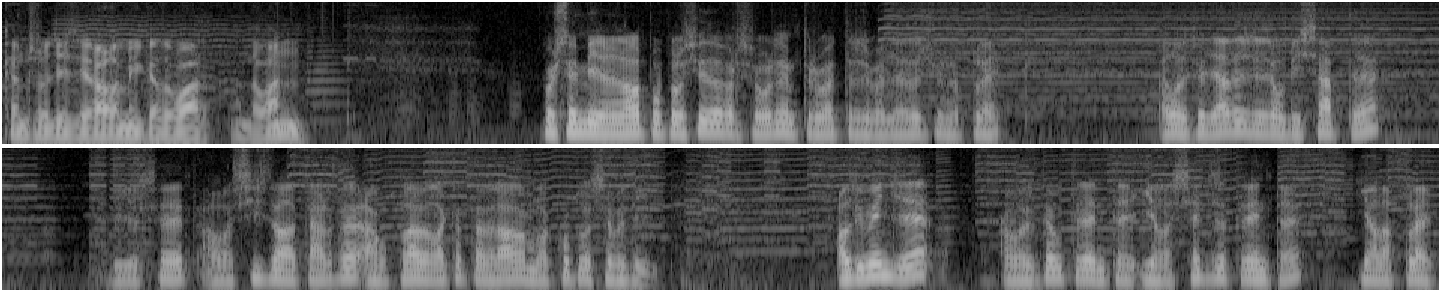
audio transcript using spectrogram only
que ens ho llegirà l'amic Eduard. Endavant. Pues doncs mira, a la població de Barcelona hem trobat tres ballades i una plec. A les ballades és el dissabte, dia 7, a les 6 de la tarda, al Pla de la Catedral amb la Copla Sabadell. El diumenge, a les 10.30 i a les 16.30, hi ha la plec.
